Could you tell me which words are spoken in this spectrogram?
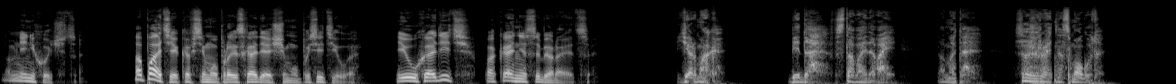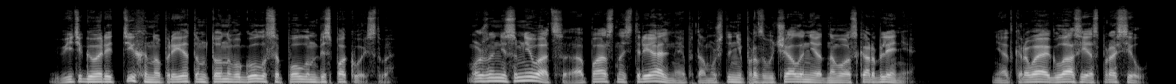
но мне не хочется. Апатия ко всему происходящему посетила. И уходить пока не собирается. «Ермак, беда, вставай давай. Там это, сожрать нас могут». Витя говорит тихо, но при этом тон его голоса полон беспокойства. Можно не сомневаться, опасность реальная, потому что не прозвучало ни одного оскорбления. Не открывая глаз, я спросил,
